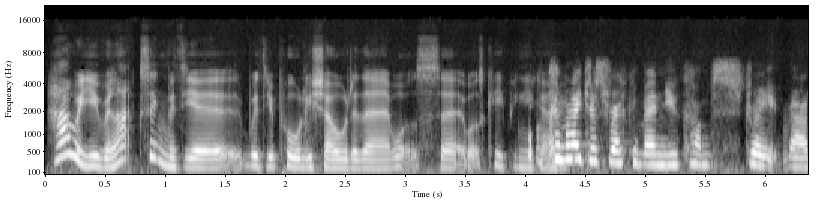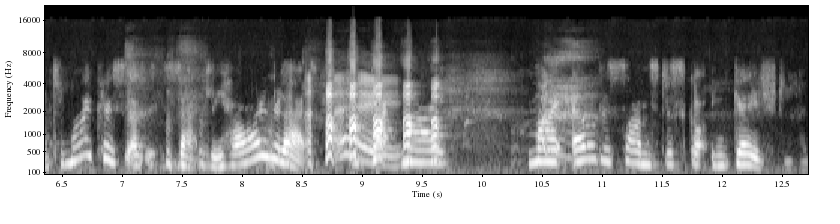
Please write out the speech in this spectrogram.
how are you relaxing with your with your poorly shoulder there? What's uh, what's keeping you Well, going? can I just recommend you come straight round to my place? That's exactly how I relax. Hey. my, my eldest son's just got engaged, and I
